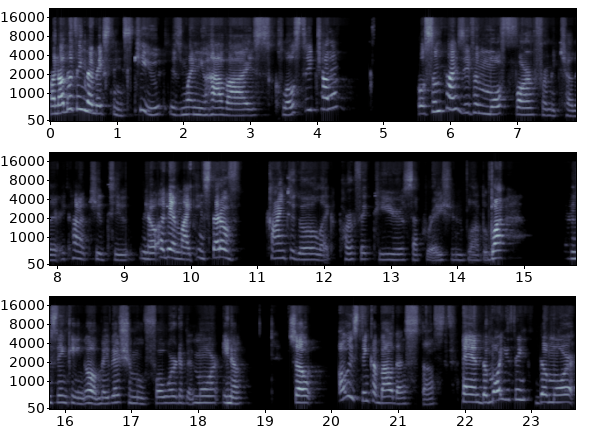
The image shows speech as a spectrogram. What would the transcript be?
Another thing that makes things cute is when you have eyes close to each other. Well, sometimes even more far from each other. It's kind of cute too. You know, again, like instead of trying to go like perfect here, separation, blah, blah, blah, I'm thinking, oh, maybe I should move forward a bit more, you know. So always think about that stuff. And the more you think, the more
